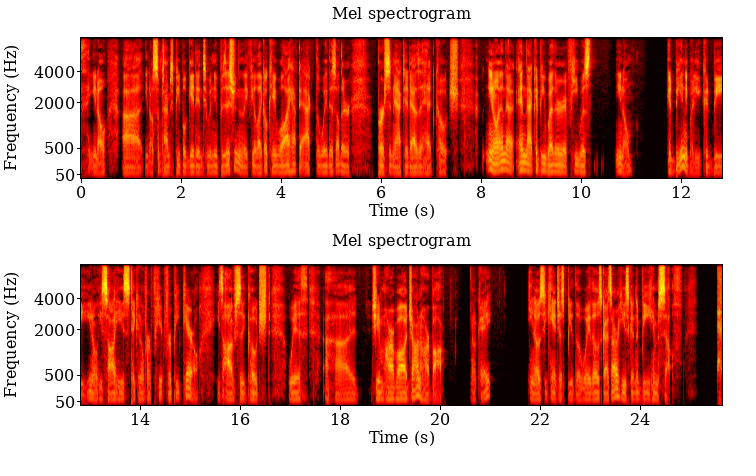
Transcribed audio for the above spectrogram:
you know, uh, you know, sometimes people get into a new position and they feel like, okay, well, I have to act the way this other person acted as a head coach. You know, and that and that could be whether if he was, you know, could be anybody. It could be, you know, he saw he's taken over for Pete Carroll. He's obviously coached with uh, Jim Harbaugh, John Harbaugh. Okay, he knows he can't just be the way those guys are. He's going to be himself.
